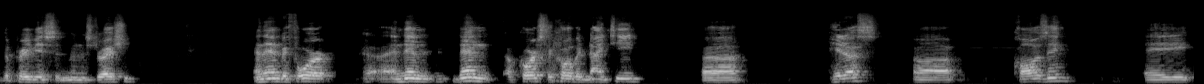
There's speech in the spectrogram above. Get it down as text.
the previous administration, and then before, uh, and then then of course the COVID nineteen uh, hit us, uh, causing a,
